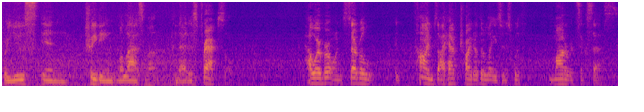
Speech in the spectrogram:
for use in treating melasma, and that is Fraxel. However, on several times I have tried other lasers with moderate success.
